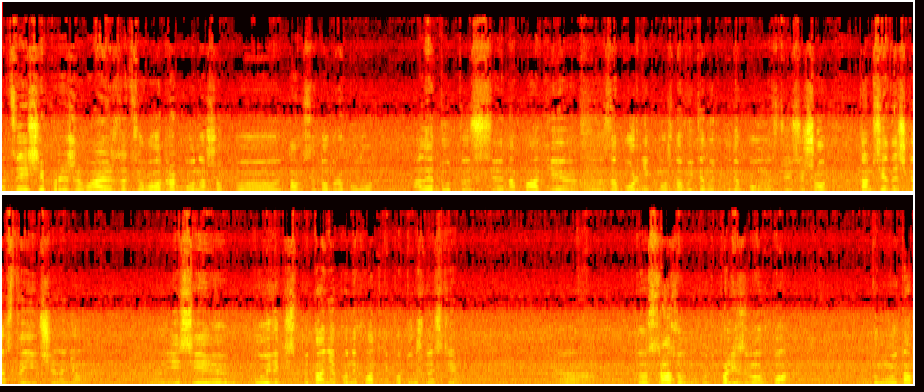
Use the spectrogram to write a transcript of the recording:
Е, Це я ще переживаю за цього дракона, щоб е, там все добре було. Але тут ось на бакі е, заборник можна витягнути буде повністю. Якщо що, там сіточка стоїть ще на ньому. Якщо будуть якісь питання по нехватці потужності, е, то одразу поліземо в бак. Думаю, там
